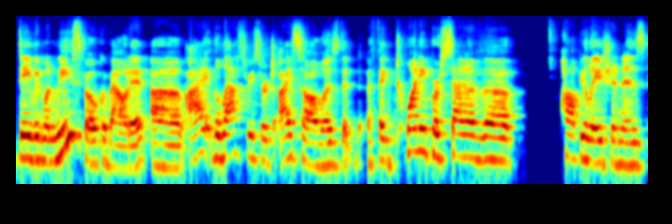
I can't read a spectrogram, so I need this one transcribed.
David, when we spoke about it, uh, I the last research I saw was that I think 20% of the population is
